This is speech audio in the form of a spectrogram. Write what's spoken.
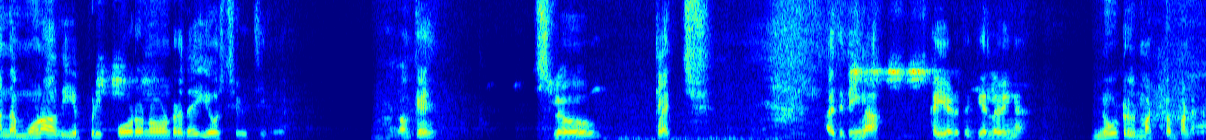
அந்த மூணாவது எப்படி போடணுன்றதை யோசிச்சு வச்சுக்கோங்க. ஓகே ஸ்லோ கிளச் அழுத்திட்டீங்களா? கை எடுத்து கீரில் வைங்க. நியூட்ரல் மட்டும் பண்ணுங்க.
